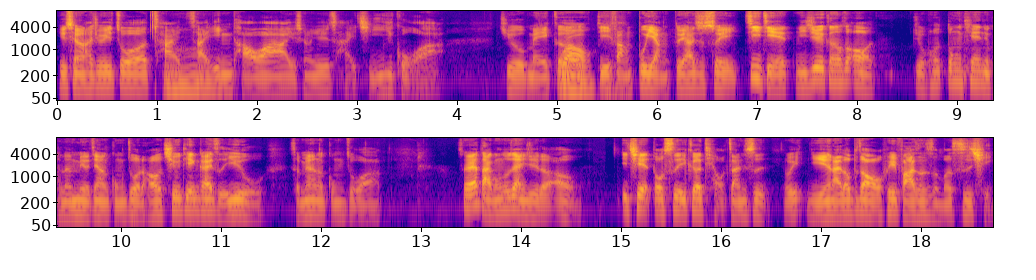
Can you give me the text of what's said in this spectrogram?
有些人他就会做采采樱桃啊，有些人就会采奇异果啊，就每一个地方不一样。对，他就所以季节你就会跟他说哦，就冬天有可能没有这样的工作，然后秋天开始又有什么样的工作啊？所以在打工度假，你觉得哦，一切都是一个挑战，是喂，你原来都不知道会发生什么事情。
